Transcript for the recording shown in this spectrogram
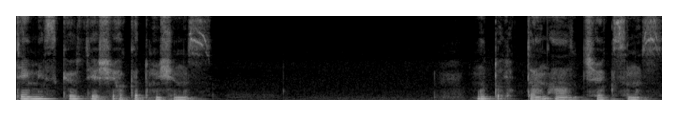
temiz gözyaşı akıtmışsınız. Mutluluktan alacaksınız.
